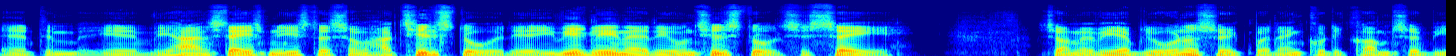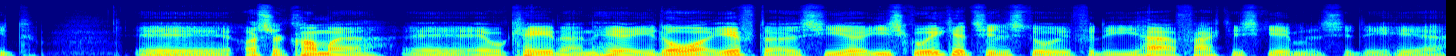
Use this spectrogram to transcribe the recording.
at, øh, vi har en statsminister, som har tilstået det. I virkeligheden er det jo en tilståelsessag, som er ved at blive undersøgt, hvordan kunne det komme så vidt. Øh, og så kommer øh, advokateren her et år efter og siger, I skulle ikke have tilstået, fordi I har faktisk hjemmel til det her.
